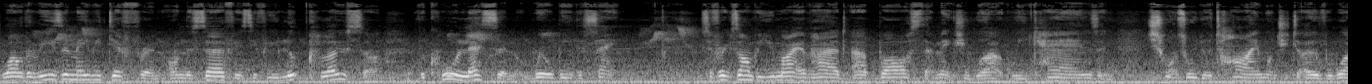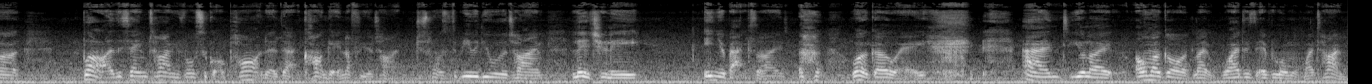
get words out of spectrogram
while the reason may be different on the surface, if you look closer, the core lesson will be the same. So, for example, you might have had a boss that makes you work weekends and just wants all your time, wants you to overwork. But at the same time, you've also got a partner that can't get enough of your time, just wants to be with you all the time, literally in your backside, won't go away. and you're like, oh my god, like, why does everyone want my time?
